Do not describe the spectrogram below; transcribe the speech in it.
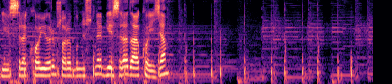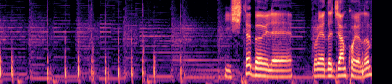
Bir sıra koyuyorum. Sonra bunun üstüne bir sıra daha koyacağım. İşte böyle. Buraya da cam koyalım.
